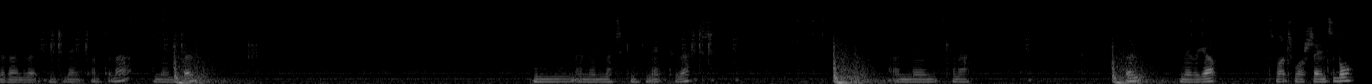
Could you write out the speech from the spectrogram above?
the roundabout can connect onto that, and then down. Mm, and then this can connect to this. And then kind of done. There we go. It's much more sensible.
